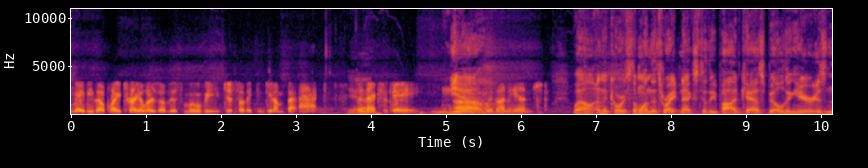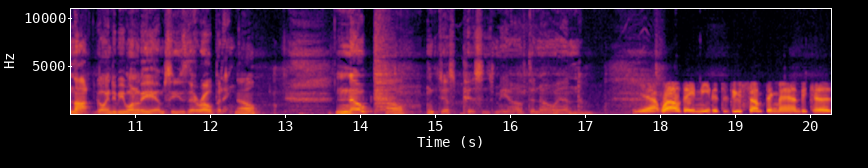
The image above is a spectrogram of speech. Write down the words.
Maybe they'll play trailers of this movie just so they can get them back Yeah. the next day Yeah. uh, with Unhinged. Well, and of course, the one that's right next to the podcast building here is not going to be one of the AMC's they're opening. no? Nope. Oh. It just pisses me off to no end. Yeah, well, they needed to do something, man, because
